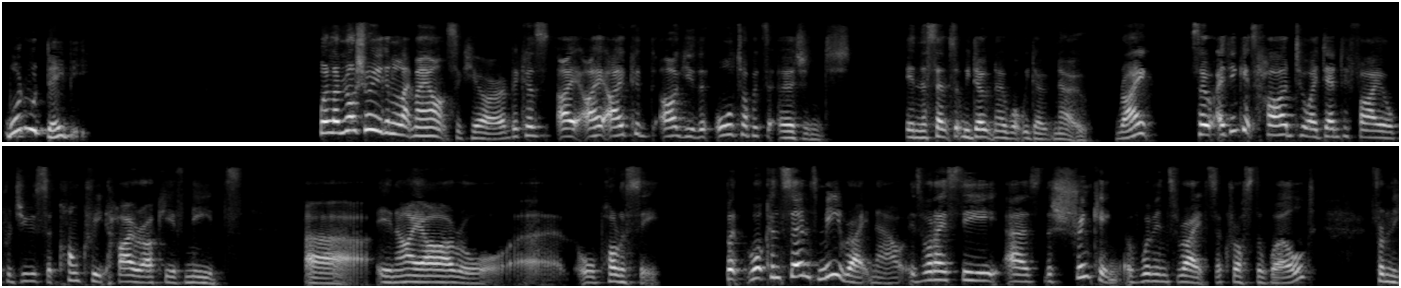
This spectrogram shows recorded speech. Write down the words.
what would they be? Well, I'm not sure you're going to like my answer, Chiara, because I, I, I could argue that all topics are urgent in the sense that we don't know what we don't know, right? So I think it's hard to identify or produce a concrete hierarchy of needs uh, in IR or uh, or policy. But what concerns me right now is what I see as the shrinking of women's rights across the world, from the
